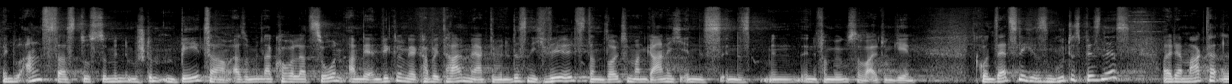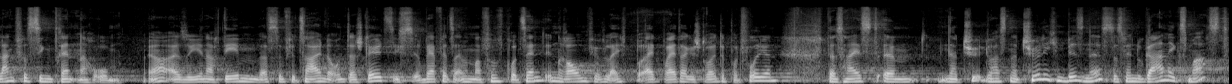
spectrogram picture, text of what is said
wenn du Angst hast, dass du mit einem bestimmten Beta, also mit einer Korrelation an der Entwicklung der Kapitalmärkte, wenn du das nicht willst, dann sollte man gar nicht in, in, das, in, in die Vermögensverwaltung gehen. Grundsätzlich ist es ein gutes Business, weil der Markt hat einen langfristigen Trend nach oben. Ja, also je nachdem, was du für Zahlen da unterstellst, ich werfe jetzt einfach mal 5% in den Raum für vielleicht breit, breiter gestreute Portfolien. Das heißt, ähm, du hast natürlich ein Business, dass wenn du gar nichts machst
